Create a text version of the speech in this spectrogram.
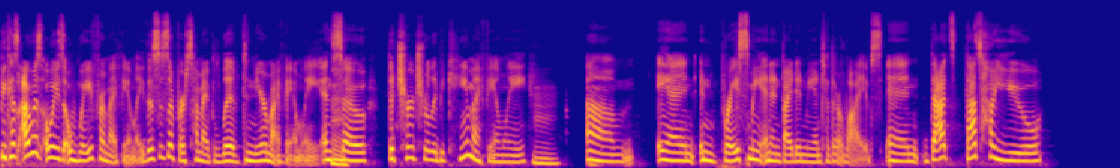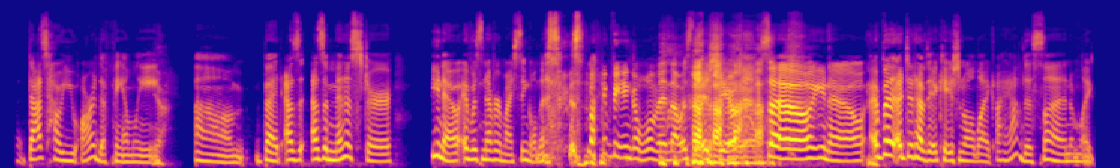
because I was always away from my family, this is the first time I've lived near my family. And Hmm. so the church really became my family Hmm. um and embraced me and invited me into their lives and that's that's how you that's how you are the family Yeah. Um but as as a minister you know it was never my singleness. It was my being a woman that was the issue. So you know uh, but i did have the occasional like i have this son. I'm like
